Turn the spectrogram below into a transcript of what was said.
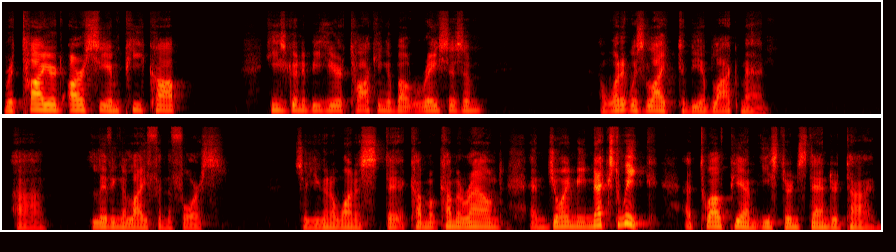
retired RCMP cop. He's going to be here talking about racism and what it was like to be a black man uh, living a life in the force. So you're going to want to stay, come come around and join me next week at 12 p.m. Eastern Standard Time.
